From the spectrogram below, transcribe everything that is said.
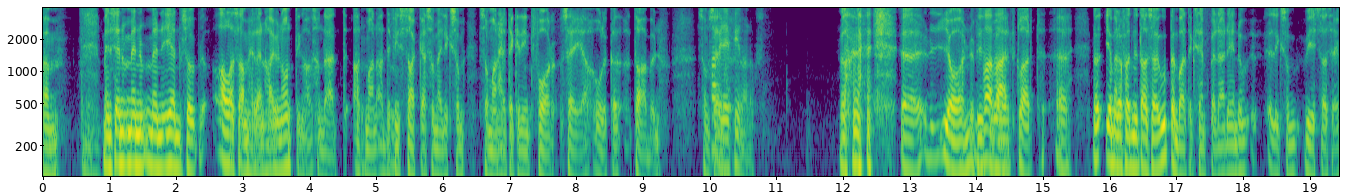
Um. Men, sen, men, men igen, så alla samhällen har ju någonting av sånt där att, att, man, att det finns saker som, är liksom, som man helt enkelt inte får säga, olika tabun. Som har vi det i Finland också? Eh, ja, nu finns det väl helt klart. Eh, jag menar för att nu ta så här uppenbart exempel där det ändå liksom visar sig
